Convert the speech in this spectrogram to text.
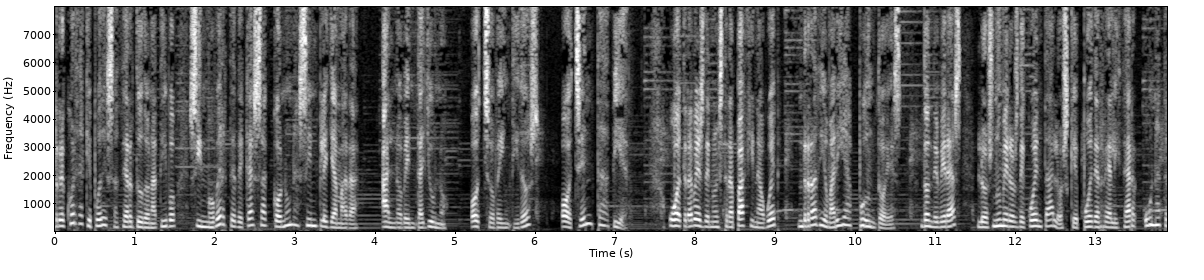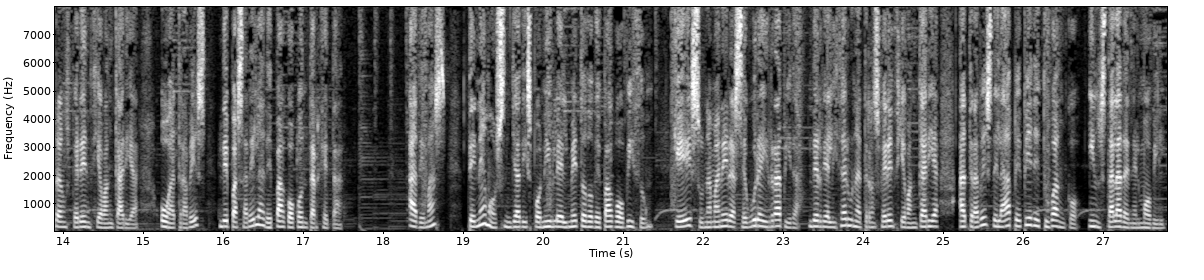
Recuerda que puedes hacer tu donativo sin moverte de casa con una simple llamada al 91 822 8010 o a través de nuestra página web radiomaria.es, donde verás los números de cuenta a los que puedes realizar una transferencia bancaria o a través de pasarela de pago con tarjeta. Además, tenemos ya disponible el método de pago Bizum, que es una manera segura y rápida de realizar una transferencia bancaria a través de la APP de tu banco instalada en el móvil.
